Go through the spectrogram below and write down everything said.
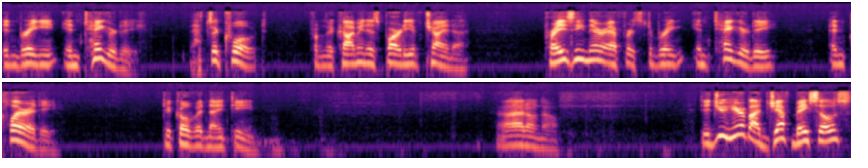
in bringing integrity. That's a quote from the Communist Party of China, praising their efforts to bring integrity and clarity to COVID-19. I don't know. Did you hear about Jeff Bezos?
